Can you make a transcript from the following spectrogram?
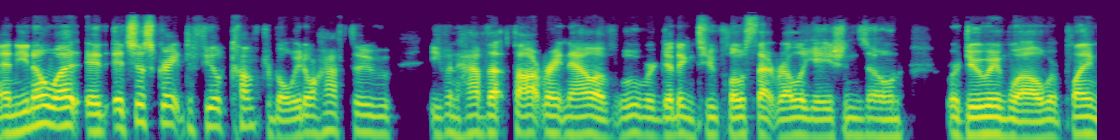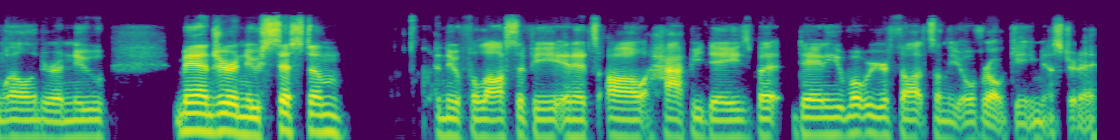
and you know what? It, it's just great to feel comfortable. We don't have to even have that thought right now of, ooh, we're getting too close to that relegation zone. We're doing well. We're playing well under a new manager, a new system, a new philosophy, and it's all happy days. But Danny, what were your thoughts on the overall game yesterday?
